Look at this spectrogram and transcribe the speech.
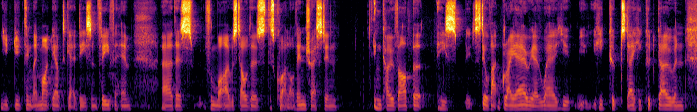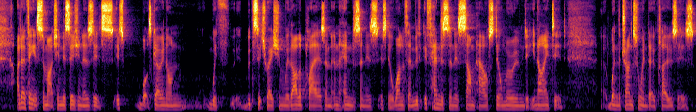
you you think they might be able to get a decent fee for him. Uh, there's, from what I was told, there's there's quite a lot of interest in in Kovar, but he's still that grey area where you, you, he could stay, he could go, and I don't think it's so much indecision as it's it's what's going on with with the situation with other players, and, and Henderson is is still one of them. If, if Henderson is somehow still marooned at United uh, when the transfer window closes.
